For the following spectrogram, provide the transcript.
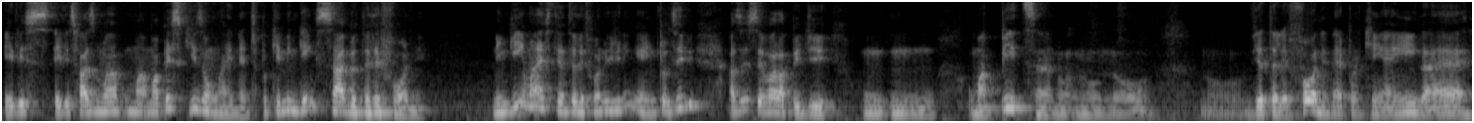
eles, eles fazem uma, uma, uma pesquisa online antes, porque ninguém sabe o telefone. Ninguém mais tem o telefone de ninguém. Inclusive, às vezes você vai lá pedir um, um uma pizza no, no, no, no, via telefone, né? Para quem ainda é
